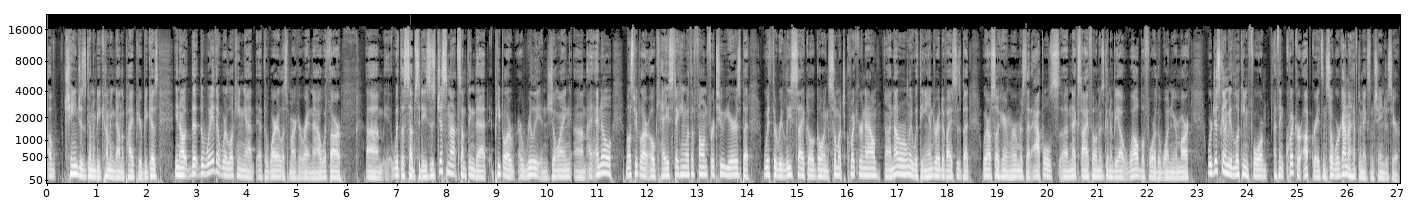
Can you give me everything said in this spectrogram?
of changes going to be coming down the pipe here because you know the the way that we're looking at at the wireless market right now with our um, with the subsidies is just not something that people are, are really enjoying. Um, I, I, know most people are okay sticking with a phone for two years, but with the release cycle going so much quicker now, uh, not only with the Android devices, but we're also hearing rumors that Apple's uh, next iPhone is going to be out well before the one year mark. We're just going to be looking for, I think, quicker upgrades, and so we're going to have to make some changes here.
